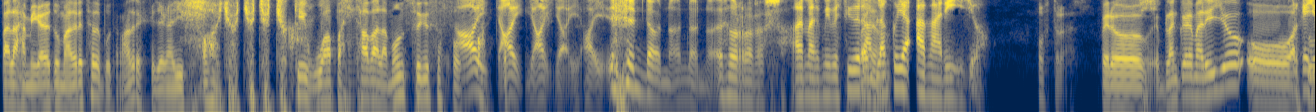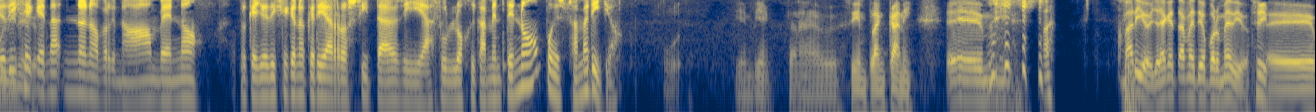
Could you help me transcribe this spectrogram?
Para las amigas de tu madre está de puta madre, que llegan allí. ¡Ay, yo, yo, yo, yo, qué Ay, guapa sí. estaba la Monse en esa foto! Ay, ay, ay, ay, ay. No, no, no, no, es horroroso. Además, mi vestido era blanco y amarillo. Ostras. Pero, ¿blanco y amarillo o Porque azul yo y dije negro? que na- no, no, porque no, hombre, no. Porque yo dije que no quería rositas y azul, lógicamente no, pues amarillo. Bien, bien. Sí, en plan cani. Eh, ah, Mario, ya que te has metido por medio, Sí. eh,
